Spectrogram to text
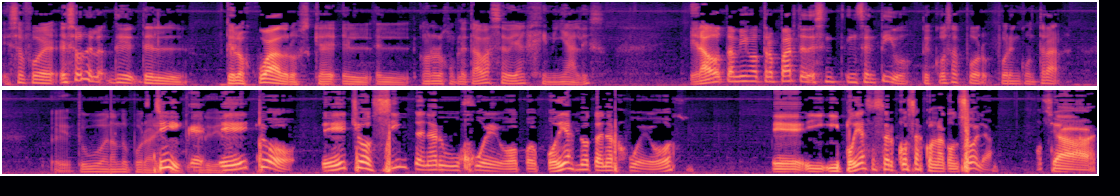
Eso fue, eso de, de, los cuadros, que el, el, cuando los completaba se veían geniales. Era también otra parte de ese incentivo, de cosas por, por encontrar. Eh, estuvo andando por ahí. Sí, que de hecho, de hecho, sin tener un juego, podías no tener juegos eh, y, podías hacer cosas con la consola. O sea,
